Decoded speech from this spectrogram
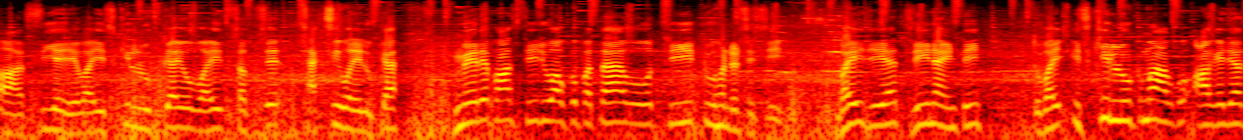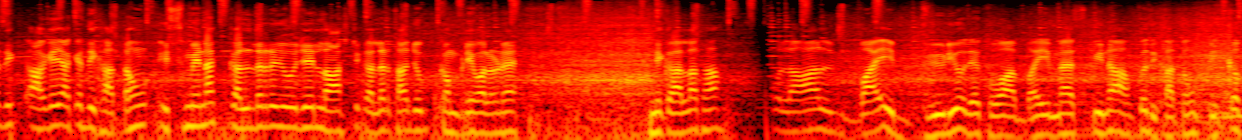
आर सी है, ये भाई, इसकी लुक है वो भाई सबसे सेक्सी वाली लुक है। मेरे पास थी जो आपको पता है, वो थी 200 सीसी भाई ये है 390 तो भाई इसकी लुक मैं आपको आगे जा आगे जाके दिखाता हूँ। इसमें ना कलर जो ये लास्ट कलर था, जो कंपनी वालों ने निकाला था फ़िलहाल भाई वीडियो देखो आप भाई, मैं इसकी ना आपको दिखाता हूँ पिकअप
